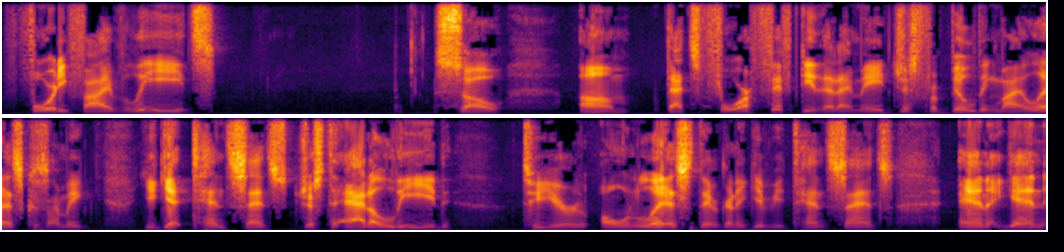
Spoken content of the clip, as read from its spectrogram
45 leads. So um, that's 450 that I made just for building my list because I make you get 10 cents just to add a lead to your own list. They're going to give you 10 cents. And again,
